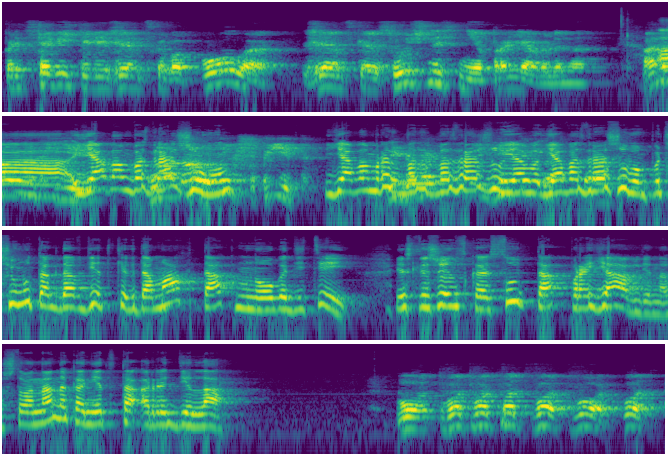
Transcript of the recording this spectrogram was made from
представителей женского пола, женская сущность не проявлена. А, я вам возражу. Я вам раз, возражу, я, я возражу вам, почему тогда в детских домах так много детей, если женская суть так проявлена, что она наконец-то родила. Вот, вот, вот, вот, вот, вот, вот.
